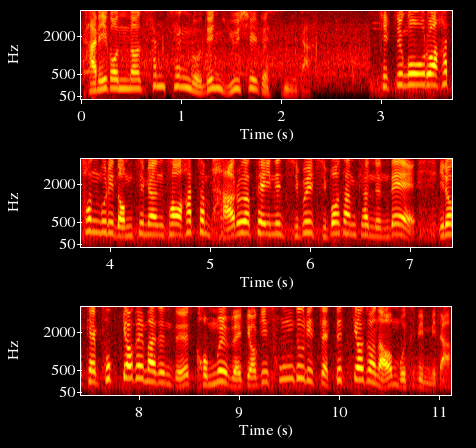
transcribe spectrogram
다리 건너 산책로는 유실됐습니다. 집중호우로 하천물이 넘치면서 하천 바로 옆에 있는 집을 집어삼켰는데 이렇게 폭격을 맞은 듯 건물 외벽이 송두리째 뜯겨져 나온 모습입니다.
